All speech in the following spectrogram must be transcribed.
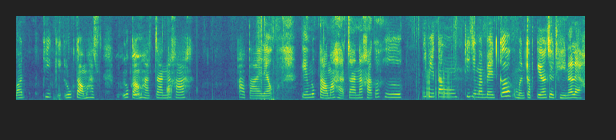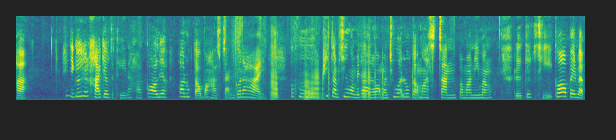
ว่าที่ลูกเต๋ามหัศลูกเต๋ามหาจันนะคะอ้าวตายแล้ว เกมลูกเต๋ามหาจันนะคะ ก็คือที่พี่ตั้งที่จริงมันเป็นก็เหมือนกับเกมเศรษฐีนั่นแหละค่ะ ที่จริงก็คล้ายๆเกมเศรษฐีนะคะ ก็เรียกว่าลูกเต๋ามหาจันทร์ก็ได้ ก็คือพี่จำชื่อมันไม่ได้แล้วอะมันชื่อว่าลูกเต๋ามหัศจรรย์ประมาณนี้มั้ง หรือเกมถีก็เป็นแบบ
